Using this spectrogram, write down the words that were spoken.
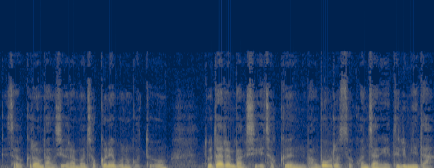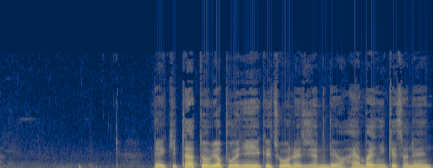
그래서 그런 방식을 한번 접근해 보는 것도 또 다른 방식의 접근 방법으로서 권장해 드립니다. 네, 기타 또 몇 분이 그 조언을 해주셨는데요. 하얀바지님께서는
